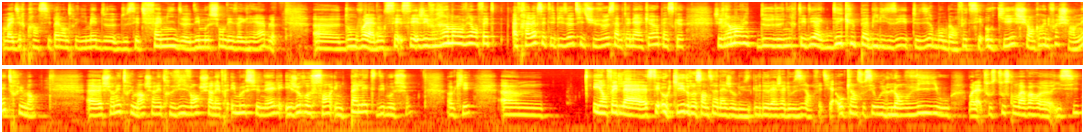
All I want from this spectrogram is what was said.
on va dire, principale, entre guillemets, de, de cette famille d'émotions désagréables. Euh, donc voilà, donc j'ai vraiment envie, en fait, à travers cet épisode, si tu veux, ça me tenait à cœur, parce que j'ai vraiment envie de, de venir t'aider à déculpabiliser et te dire, bon, ben en fait, c'est ok, je suis encore une fois, je suis un être humain. Euh, je suis un être humain, je suis un être vivant, je suis un être émotionnel, et je ressens une palette d'émotions, ok? Et en fait, c'est ok de ressentir de la jalousie. En fait, il y a aucun souci ou de l'envie ou voilà tout, tout ce qu'on va voir euh, ici,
